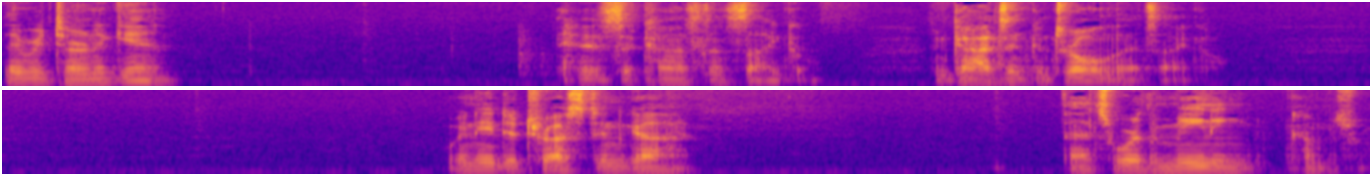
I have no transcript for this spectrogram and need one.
they return again. And it's a constant cycle. And God's in control of that cycle. We need to trust in God. That's where the meaning comes from.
